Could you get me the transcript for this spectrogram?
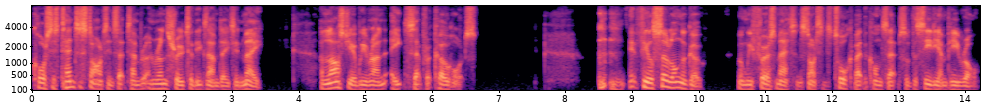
Courses tend to start in September and run through to the exam date in May. And last year we ran eight separate cohorts. it feels so long ago when we first met and started to talk about the concepts of the CDMP role,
